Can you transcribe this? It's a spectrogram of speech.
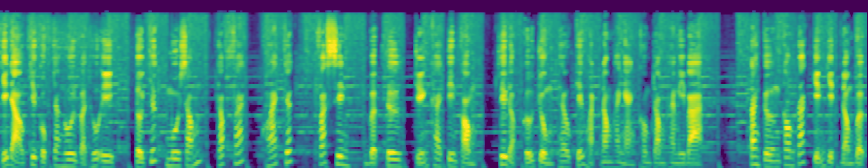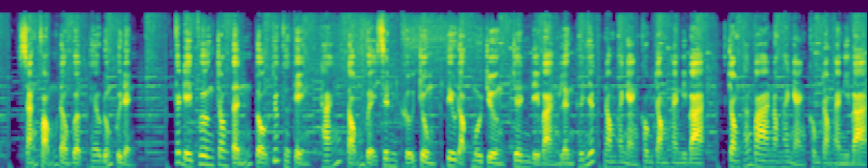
chỉ đạo chi cục chăn nuôi và thú y tổ chức mua sắm, cấp phát hóa chất, vaccine, vật tư, triển khai tiêm phòng, tiêu độc khử trùng theo kế hoạch năm 2023, tăng cường công tác kiểm dịch động vật, sản phẩm động vật theo đúng quy định. Các địa phương trong tỉnh tổ chức thực hiện tháng tổng vệ sinh khử trùng tiêu độc môi trường trên địa bàn lần thứ nhất năm 2023 trong tháng 3 năm 2023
